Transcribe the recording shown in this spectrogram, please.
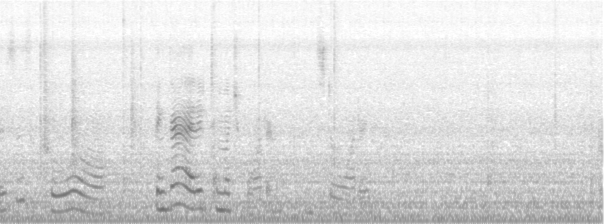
This is cool. I think I added too much water. It's still watery. Oh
